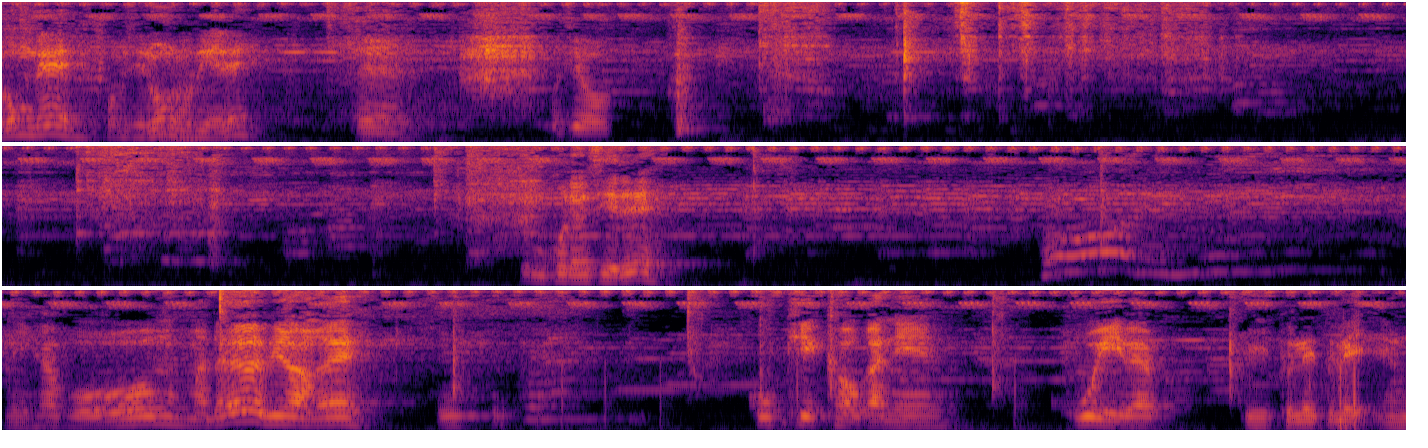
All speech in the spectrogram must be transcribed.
ลงเด้ผมสิลงตรงนี้เด้เออผมสิ เอาขึ้นคนยังสีเด้นี่ครับผมมาเด้อพี่น้องเอ้ยคุกคิกเข้ากันเนี่ยอุ้ยแบบตีตัวเล็กตัวเล็กยัง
